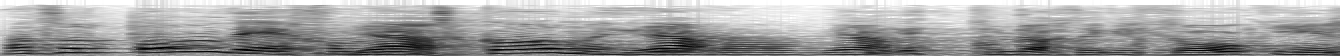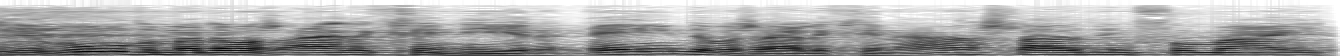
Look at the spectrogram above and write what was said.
Wat een omweg om ja. hier te komen, Hero. Ja, ja. toen dacht ik, ik ga hockey in Zeewolde, maar dat was eigenlijk geen Heren 1. Dat was eigenlijk geen aansluiting voor mij.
